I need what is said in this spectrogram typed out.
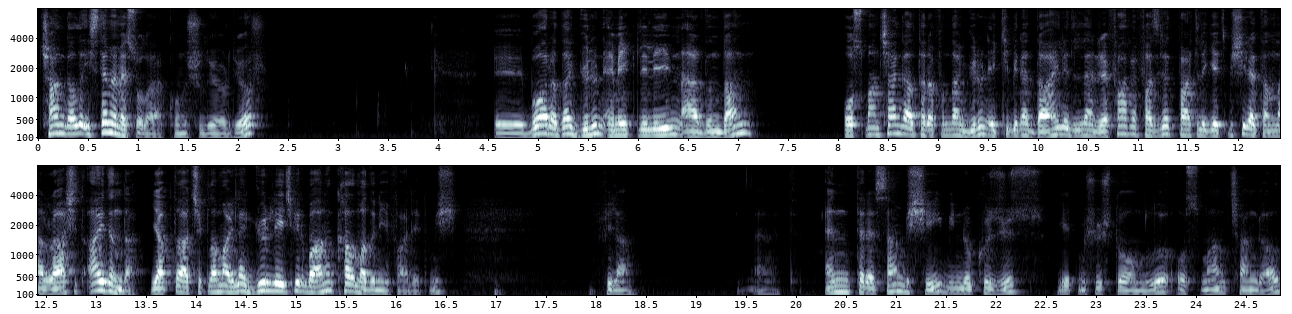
Çangal'ı istememesi olarak konuşuluyor diyor. Ee, bu arada Gül'ün emekliliğinin ardından Osman Çangal tarafından Gül'ün ekibine dahil edilen Refah ve Fazilet Partili geçmişiyle tanınan Raşit Aydın da yaptığı açıklamayla Gül'le hiçbir bağının kalmadığını ifade etmiş. Filan. Evet. Enteresan bir şey 1973 doğumlu Osman Çangal.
